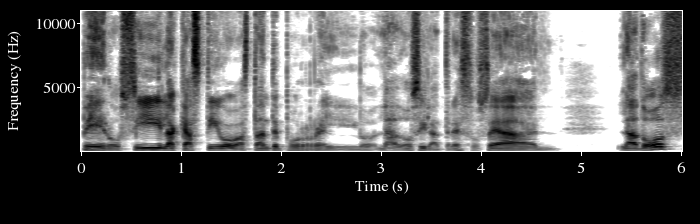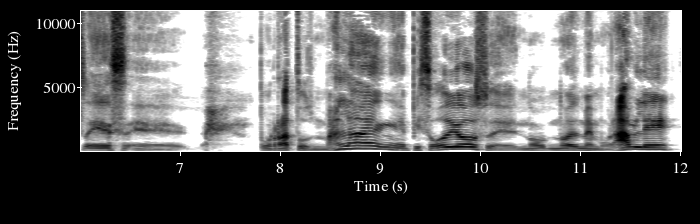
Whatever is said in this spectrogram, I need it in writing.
Pero sí la castigo bastante por el, la 2 y la 3. O sea, la 2 es eh, por ratos mala en episodios, eh, no, no es memorable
